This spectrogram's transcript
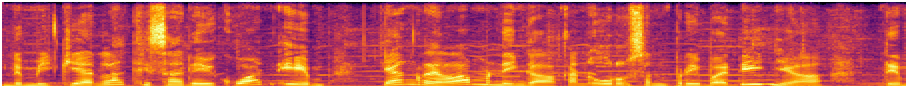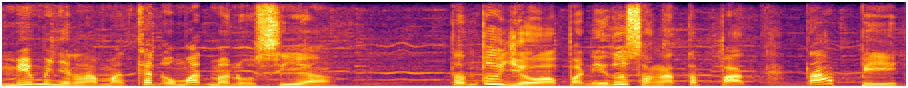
Demikianlah kisah Dewi Kuan Im yang rela meninggalkan urusan pribadinya demi menyelamatkan umat manusia. Tentu jawaban itu sangat tepat, tapi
